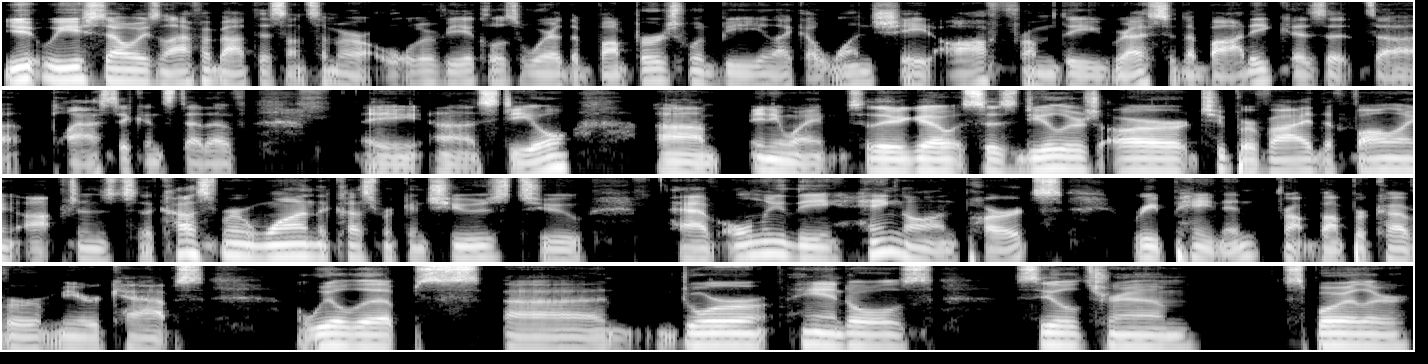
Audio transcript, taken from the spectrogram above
You, we used to always laugh about this on some of our older vehicles where the bumpers would be like a one shade off from the rest of the body because it's uh, plastic instead of a uh, steel. Um, anyway, so there you go. It says dealers are to provide the following options to the customer. One, the customer can choose to have only the hang on parts repainted front bumper cover, mirror caps, wheel lips, uh, door handles, seal trim, spoiler,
